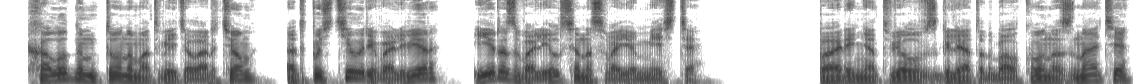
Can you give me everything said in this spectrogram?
— холодным тоном ответил Артем, отпустил револьвер и развалился на своем месте. Парень отвел взгляд от балкона знати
